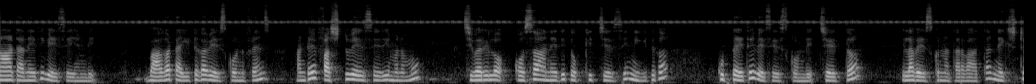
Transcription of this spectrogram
నాట్ అనేది వేసేయండి. బాగా టైట్గా వేసుకోండి ఫ్రెండ్స్. అంటే ఫస్ట్ వేసేది మనము చివరిలో కొస అనేది తొక్కిచ్చేసి నీట్గా కుట్టయితే వేసేసుకోండి చేత్తో. ఇలా వేసుకున్న తర్వాత నెక్స్ట్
